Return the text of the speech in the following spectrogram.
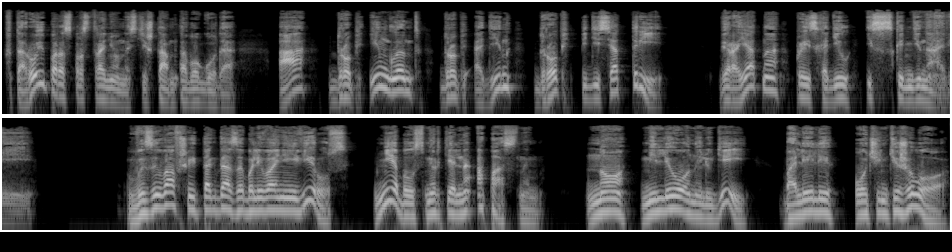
Второй по распространенности штамм того года А, дробь Ингланд, дробь 1, дробь 53, вероятно, происходил из Скандинавии. Вызывавший тогда заболевание вирус не был смертельно опасным, но миллионы людей болели очень тяжело.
